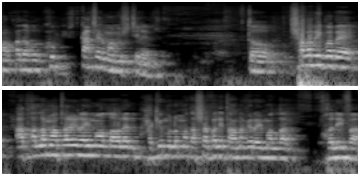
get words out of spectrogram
মারকাদাহুর খুব কাছের মানুষ ছিলেন। তো স্বাভাবিকভাবে আল্লামা আতারি রহিমাল্লাহ হলেন হাকিমুল উম্মদ আশরাফ আলী তানবী রহিমাল্লাহ খলিফা।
